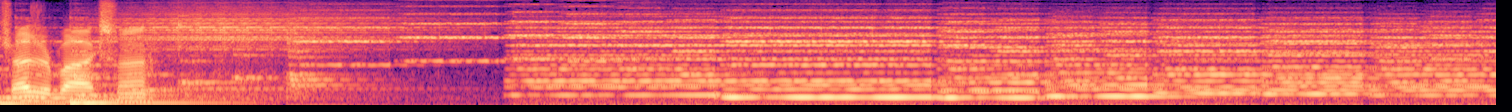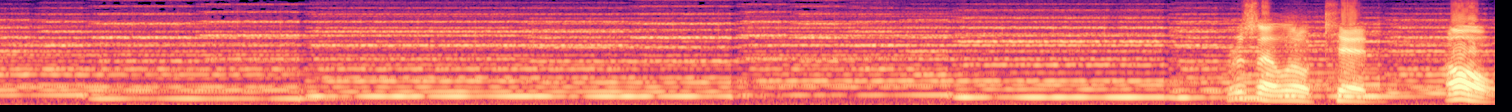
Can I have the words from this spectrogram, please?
Treasure box, huh? Where's that little kid? Oh.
